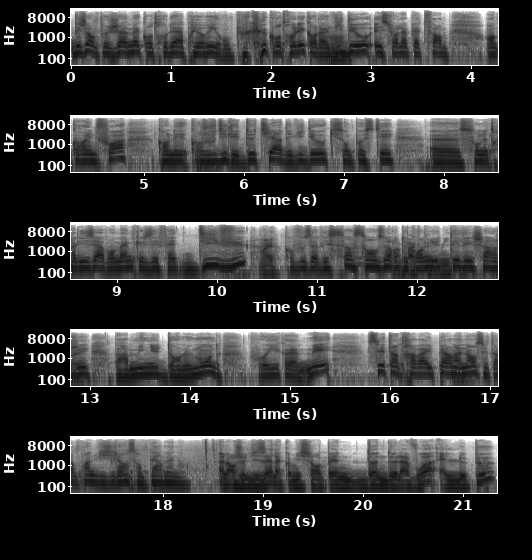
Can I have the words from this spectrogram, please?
Déjà, on peut jamais contrôler a priori. On peut que contrôler quand la mmh. vidéo est sur la plateforme. Encore une fois, quand les, quand je vous dis les deux tiers des vidéos qui sont postées euh, sont neutralisées avant même qu'elles aient fait 10 vues, quand vous avez 500 heures de contenu téléchargé par minute dans le monde, vous voyez quand même. Mais c'est un travail permanent, c'est un point de vigilance en permanence. Alors je le disais, la Commission européenne donne de la voix, elle le peut,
